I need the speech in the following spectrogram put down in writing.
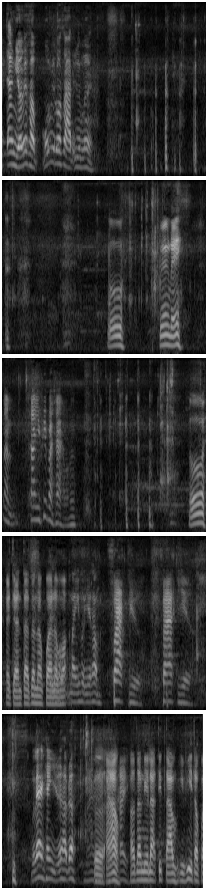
ชรอย่างเดียวเลยครับไม่มีรสชาติอื่นเลยโอ้เป็นยังไงนั่นทายพี่ประชาบ่โอ้ยอาจารย์ตาสนับกว่าละเมาะไม่เคยจะทฝากเยอะฝากเยอะำมือแรกแข่งอยู่นะครับเด้อเออเอาเอาตามนี้ละติดตามอีพีต่อไป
